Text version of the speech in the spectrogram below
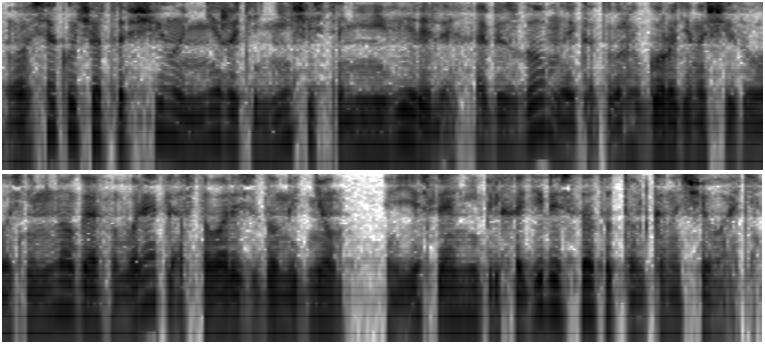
Во всякую чертовщину нежить и нечисть они не верили, а бездомные, которых в городе насчитывалось немного, вряд ли оставались в доме днем, если они приходили сюда, то только ночевать.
